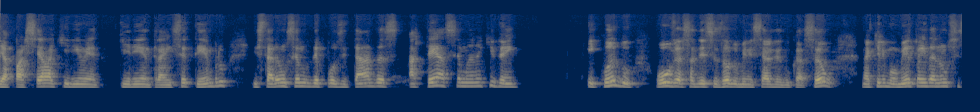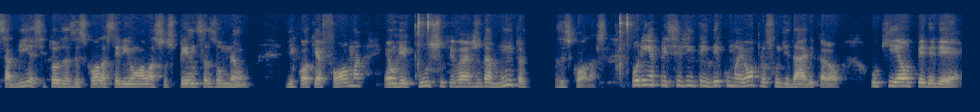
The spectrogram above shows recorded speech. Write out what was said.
e a parcela que iria, que iria entrar em setembro estarão sendo depositadas até a semana que vem. E quando houve essa decisão do Ministério da Educação, naquele momento ainda não se sabia se todas as escolas teriam aulas suspensas ou não. De qualquer forma, é um recurso que vai ajudar muito as escolas. Porém, é preciso entender com maior profundidade, Carol, o que é o PDDE.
